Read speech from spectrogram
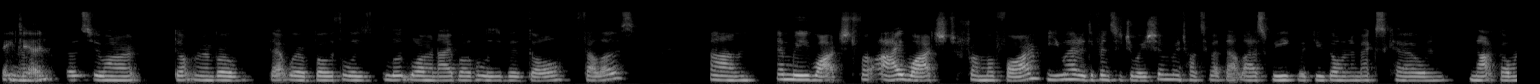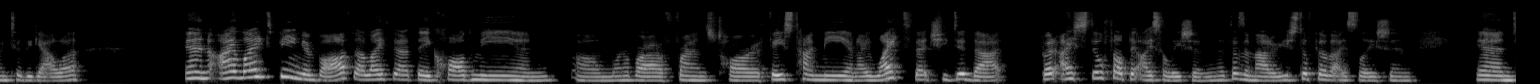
They you did. Know, those who aren't don't remember that we're both Liz, Lara and I both Elizabeth Dole fellows. Um, and we watched from I watched from afar. You had a different situation. We talked about that last week with you going to Mexico and not going to the gala and I liked being involved. I liked that they called me and um, one of our friends, Tara, FaceTime me, and I liked that she did that. But I still felt the isolation. It doesn't matter. You still feel the isolation, and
